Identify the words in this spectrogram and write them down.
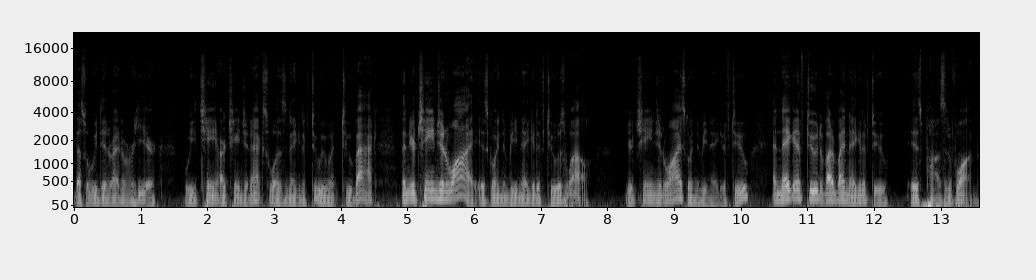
that's what we did right over here. We cha our change in x was negative 2, we went 2 back. Then your change in y is going to be negative 2 as well. Your change in y is going to be negative 2. And negative 2 divided by negative 2 is positive 1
